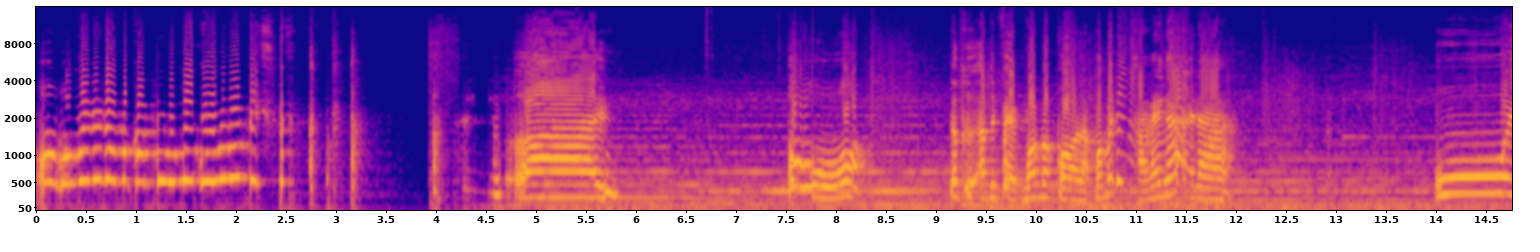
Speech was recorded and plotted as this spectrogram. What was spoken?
โอ้ผมไม่ได้โดนมาก่อนตีผมไม่คุยไม่ได้ตีวายโอ้โห แล้วคืออาร์ติแฟกต์บอสมาก่อนอะ มันไม่ได้หาง่ายๆนะโอ้ย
